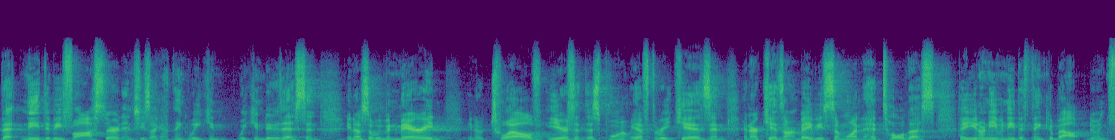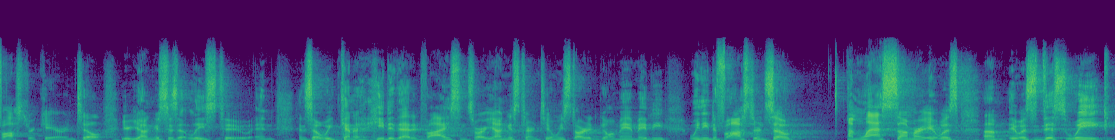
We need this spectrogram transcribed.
that need to be fostered. And she's like, I think we can, we can do this. And, you know, so we've been married, you know, 12 years at this point. We have three kids and, and our kids aren't babies. Someone had told us, hey, you don't even need to think about doing foster care until your youngest is at least two. And, and so we kind of heeded that advice. And so our youngest turned two and we started going, man, maybe we need to foster. And so um, last summer, it was, um, it was this week,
